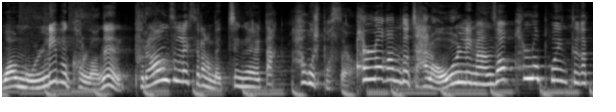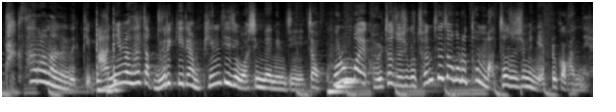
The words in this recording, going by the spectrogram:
warm 올리브 컬러는 브라운 슬랙스랑 매칭을 딱 하고 싶었어요. 컬러감도 잘 어울리면서 컬러 포인트가 탁 살아나는 느낌. 아니면 살짝 누리끼리한 빈티지 워싱 데님 진 있죠? 그런 거에 걸쳐주시고 전체적으로 톤 맞춰주시면 예쁠 것 같네요.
